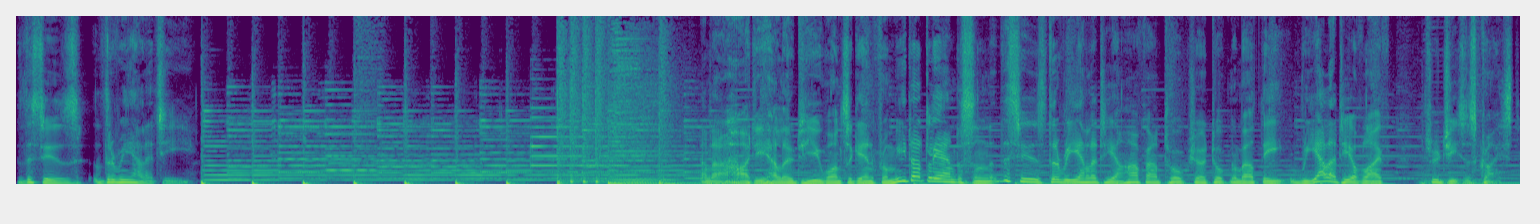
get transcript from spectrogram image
This is The Reality. And a hearty hello to you once again from me, Dudley Anderson. This is The Reality, a half hour talk show talking about the reality of life through Jesus Christ.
